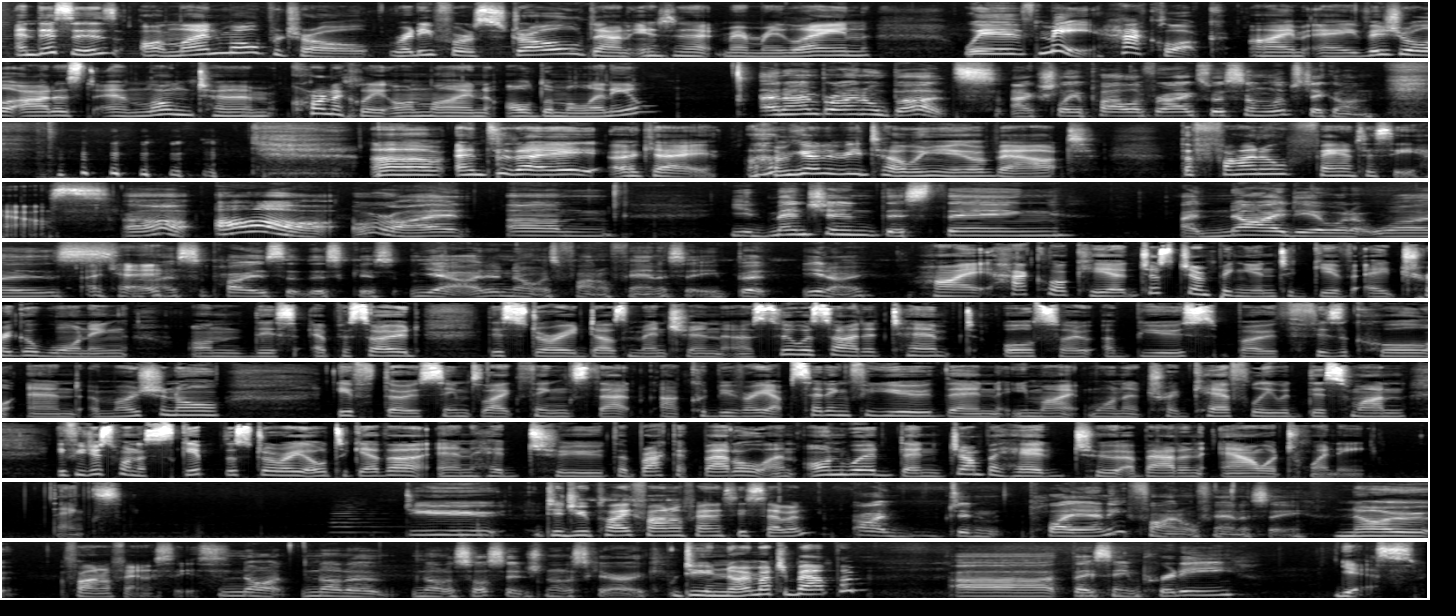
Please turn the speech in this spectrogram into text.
And this is Online Mole Patrol, ready for a stroll down internet memory lane with me, Hacklock. I'm a visual artist and long term, chronically online older millennial. And I'm Brionel Butts, actually a pile of rags with some lipstick on. Um, and today, okay, I'm going to be telling you about the Final Fantasy House. Oh, oh, all right. Um, you'd mentioned this thing. I had no idea what it was. Okay. I suppose that this gives. Yeah, I didn't know it was Final Fantasy, but you know, Hi, Hacklock here. Just jumping in to give a trigger warning on this episode. This story does mention a suicide attempt, also abuse, both physical and emotional. If those seems like things that uh, could be very upsetting for you, then you might want to tread carefully with this one. If you just want to skip the story altogether and head to the bracket battle and onward, then jump ahead to about an hour 20. Thanks. Do you did you play Final Fantasy 7? I didn't play any Final Fantasy. No Final Fantasies. Not not a not a sausage, not a scarab. Do you know much about them? Uh, they seem pretty. Yes.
